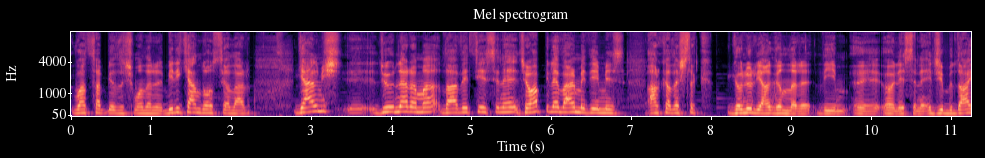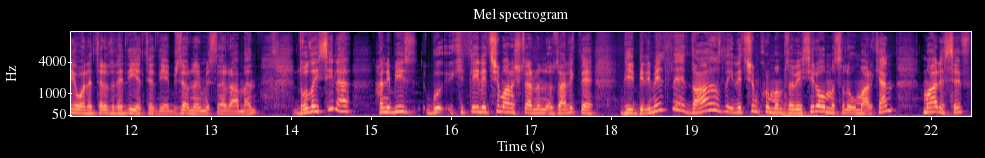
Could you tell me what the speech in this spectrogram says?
WhatsApp yazışmaları, biriken dosyalar, gelmiş e, düğünler ama davetiyesine cevap bile vermediğimiz arkadaşlık gönül yangınları diyeyim e, öylesine. Ecibü dahi ve leteredül hediyete diye bize önermesine rağmen. Dolayısıyla hani biz bu kitle iletişim araçlarının özellikle birbirimizle daha hızlı iletişim kurmamıza vesile olmasını umarken maalesef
